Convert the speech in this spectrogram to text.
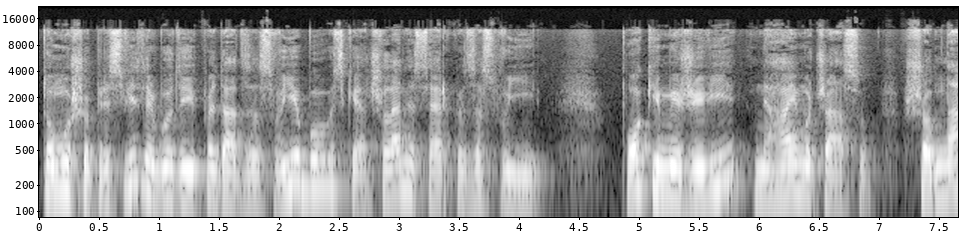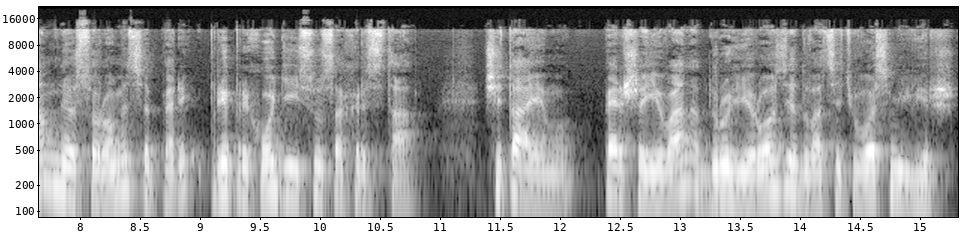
тому що пресвітер буде відповідати за свої обов'язки, а члени церкви за свої. Поки ми живі, не гаймо часу, щоб нам не осоромитися при приході Ісуса Христа. Читаємо 1 Івана, 2 розділ, 28 вірш.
